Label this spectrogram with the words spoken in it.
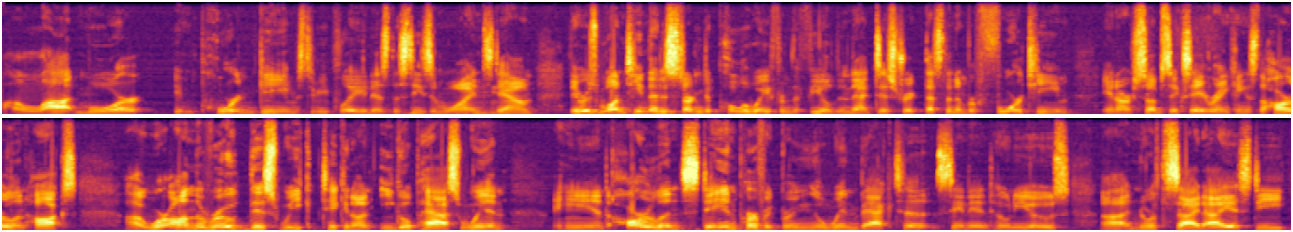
a lot more important games to be played as the season winds Mm-hmm. down. There is one team that is starting to pull away from the field in that district. That's the number four team in our Sub 6A rankings. The Harlan Hawks uh, were on the road this week, taking on Eagle Pass Winn. And Harlan staying perfect, bringing a win back to San Antonio's uh, Northside ISD.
